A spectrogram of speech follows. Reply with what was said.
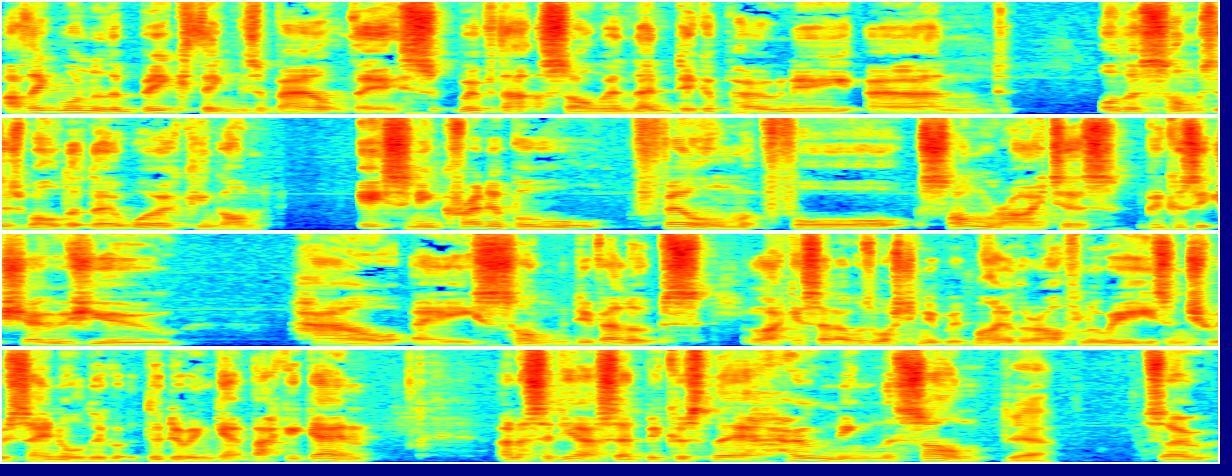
I think one of the big things about this, with that song and then Dig a Pony and other songs as well that they're working on, it's an incredible film for songwriters because it shows you how a song develops. Like I said, I was watching it with my other half, Louise, and she was saying, "Oh, they're, they're doing Get Back Again," and I said, "Yeah," I said because they're honing the song. Yeah. So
